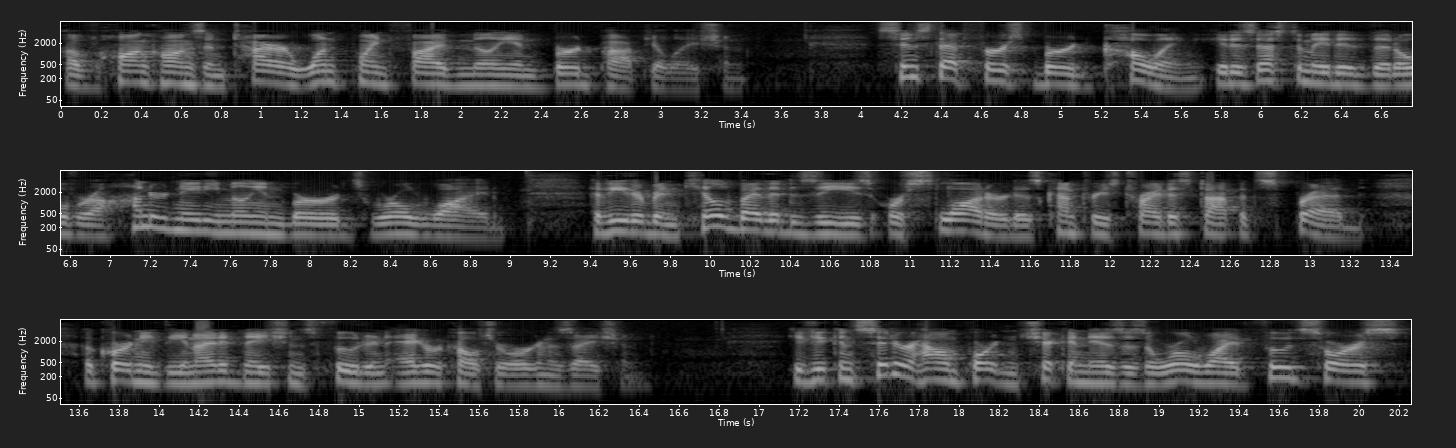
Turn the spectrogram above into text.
of Hong Kong's entire 1.5 million bird population. Since that first bird culling, it is estimated that over 180 million birds worldwide have either been killed by the disease or slaughtered as countries try to stop its spread, according to the United Nations Food and Agriculture Organization. If you consider how important chicken is as a worldwide food source,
